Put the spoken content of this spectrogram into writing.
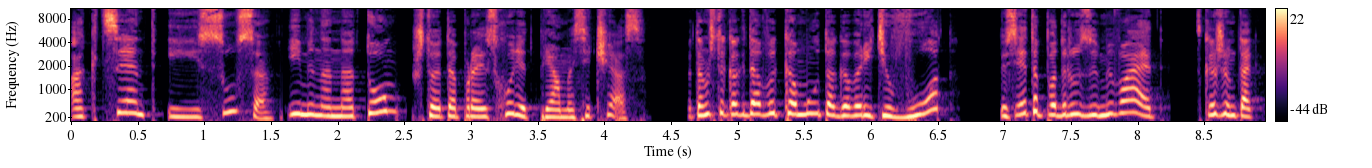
акцент Иисуса именно на том, что это происходит прямо сейчас. Потому что когда вы кому-то говорите «вот», то есть это подразумевает, скажем так,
